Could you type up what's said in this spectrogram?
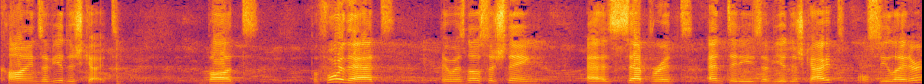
kinds of Yiddishkeit. But before that, there was no such thing as separate entities of Yiddishkeit. We'll see later.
